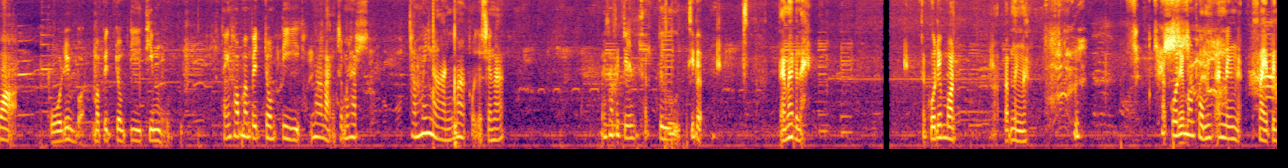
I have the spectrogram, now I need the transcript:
ว่าโอเดนบอดมาเป็นโจมตีทีมหมูแทงท็อปมันเป็นโจมตีหน้าหลังใช่ไหมครับทำให้นานมากกว่าจะชนะ แล้วถ้าไปเจอศัตรูที่แบบ แต่ไม่เป็นไรถ้าโกเด้บอลแป๊บหนึ่งนะถ้าโกเด้บอลผมอีกอันหนึงเนี่ยใส่เป็น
